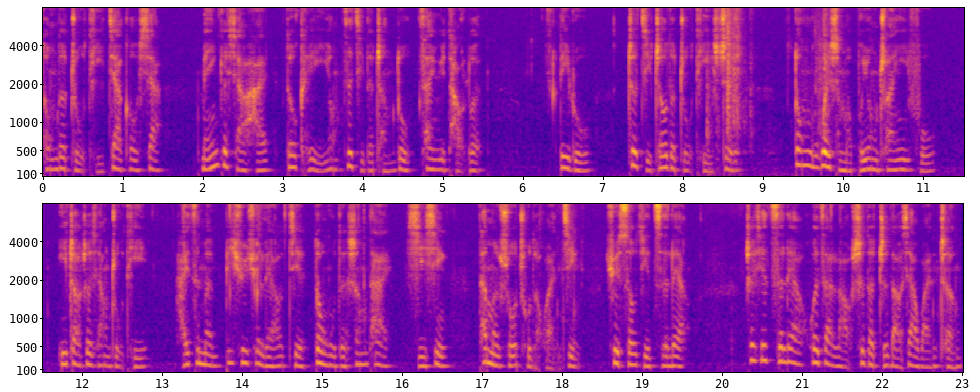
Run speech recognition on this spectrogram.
同的主题架构下，每一个小孩都可以用自己的程度参与讨论，例如。这几周的主题是动物为什么不用穿衣服？依照这项主题，孩子们必须去了解动物的生态习性，他们所处的环境，去搜集资料。这些资料会在老师的指导下完成，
